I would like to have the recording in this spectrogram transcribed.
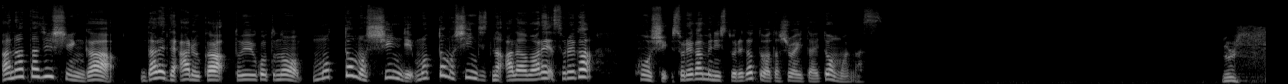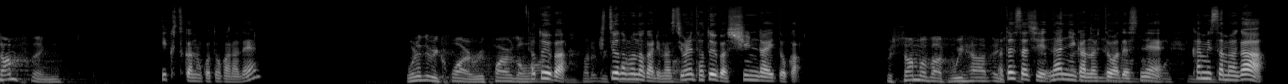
あなた自身が誰であるかということの最も真理、最も真実な現れ、それが奉仕、それがミニストリーだと私は言いたいと思います。いくつかの事柄で、例えば必要なものがありますよね。例えば信頼とか。私たち何人かの人はですね、神様が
